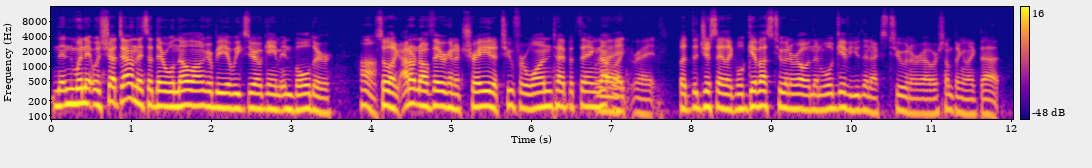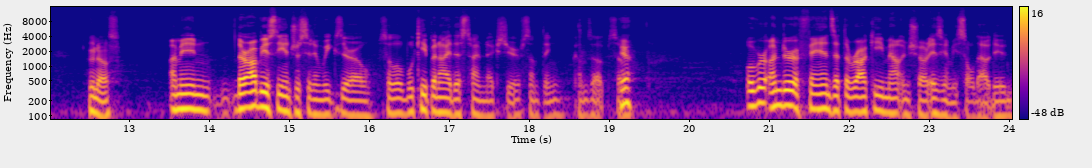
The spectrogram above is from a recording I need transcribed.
And then when it was shut down, they said there will no longer be a week zero game in Boulder. Huh. So like I don't know if they were going to trade a two for one type of thing, not right, like, right. but to just say like we'll give us two in a row and then we'll give you the next two in a row or something like that. Who knows? I mean, they're obviously interested in week zero, so we'll keep an eye this time next year if something comes up. So Yeah. Over under of fans at the Rocky Mountain Show is gonna be sold out, dude.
